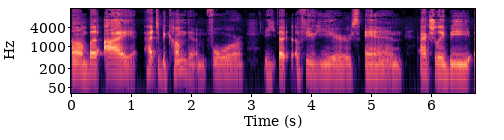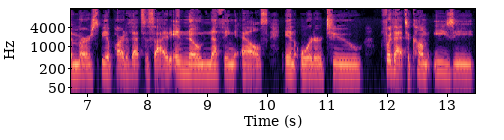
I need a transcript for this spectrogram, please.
Um, but I had to become them for a, a, few years and actually be immersed, be a part of that society and know nothing else in order to, for that to come easy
